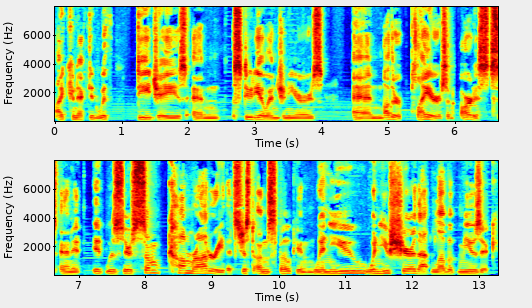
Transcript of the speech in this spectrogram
I connected with DJs and studio engineers and other players and artists and it it was there's some camaraderie that's just unspoken when you when you share that love of music.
